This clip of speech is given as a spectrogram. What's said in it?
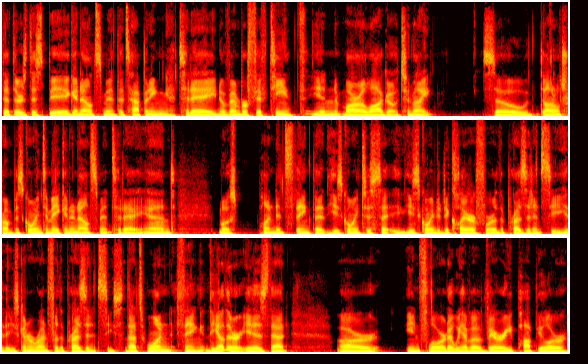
that there's this big announcement that's happening today, November 15th, in Mar a Lago tonight. So Donald Trump is going to make an announcement today, and most pundits think that he's going to say he's going to declare for the presidency, that he's going to run for the presidency. So that's one thing. The other is that our in Florida we have a very popular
